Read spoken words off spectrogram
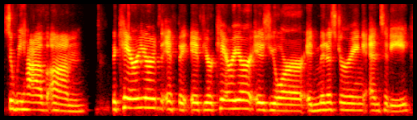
so we have um, the carriers if the if your carrier is your administering entity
